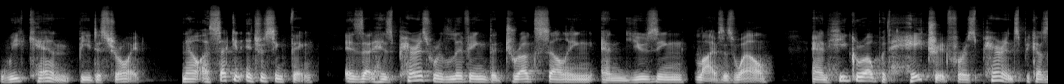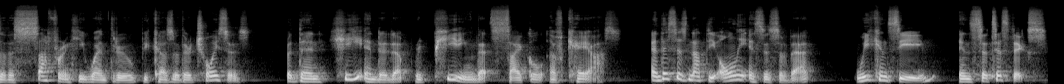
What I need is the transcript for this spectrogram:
we can be destroyed. Now, a second interesting thing is that his parents were living the drug selling and using lives as well. And he grew up with hatred for his parents because of the suffering he went through because of their choices. But then he ended up repeating that cycle of chaos. And this is not the only instance of that. We can see in statistics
